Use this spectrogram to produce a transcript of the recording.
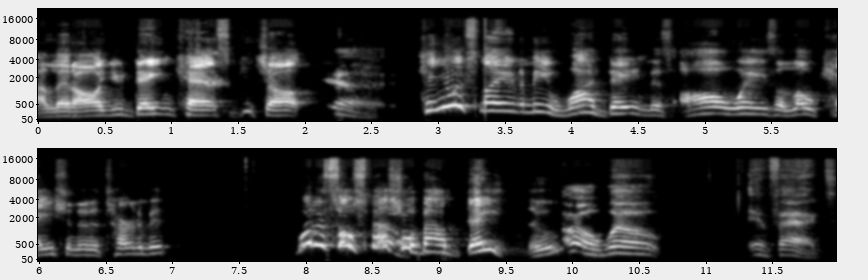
I let all you dating cats get y'all. Yeah. Can you explain to me why Dayton is always a location in a tournament? What is so special oh. about Dayton, dude? Oh well, in fact,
